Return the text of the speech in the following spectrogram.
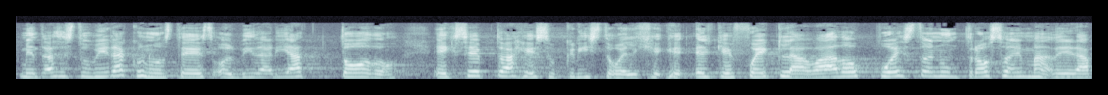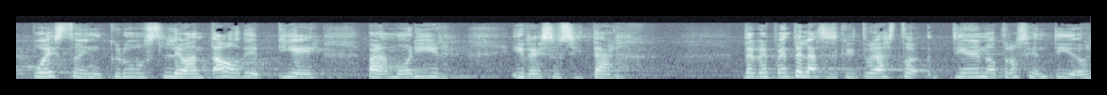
mientras estuviera con ustedes olvidaría todo, excepto a Jesucristo, el, que- fue clavado, puesto en un trozo de madera, puesto en cruz, levantado de pie para morir y resucitar. De repente las escrituras tienen otro sentido,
